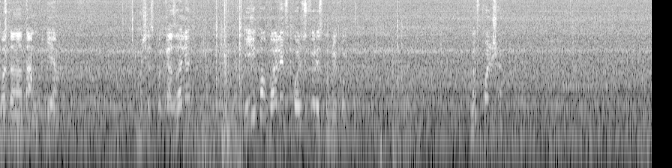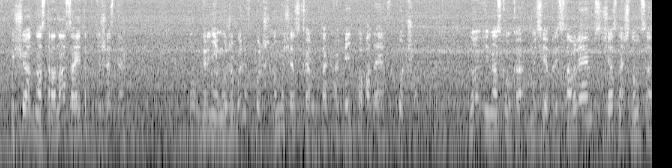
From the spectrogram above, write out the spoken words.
Вот она там, где мы сейчас показали. И попали в Польскую республику. Мы в Польше. Еще одна страна за это путешествие. Вернее, мы уже были в Польше, но мы сейчас, скажем так, опять попадаем в Польшу. Ну и насколько мы себе представляем, сейчас начнутся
